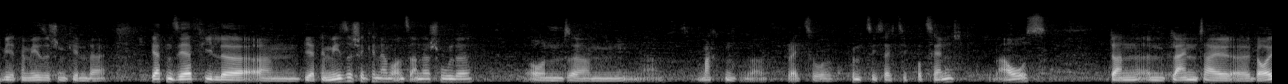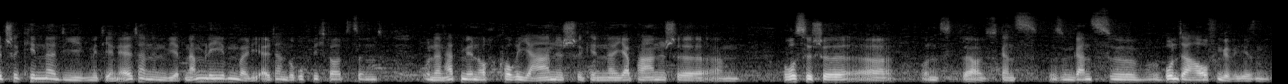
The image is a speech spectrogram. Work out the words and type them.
vietnamesischen Kinder. Wir hatten sehr viele ähm, vietnamesische Kinder bei uns an der Schule und ähm, machten vielleicht so 50, 60 Prozent aus dann einen kleinen Teil äh, deutsche Kinder, die mit ihren Eltern in Vietnam leben, weil die Eltern beruflich dort sind. Und dann hatten wir noch koreanische Kinder, japanische, ähm, russische äh, und ja, das ist, ganz, das ist ein ganz äh, bunter Haufen gewesen.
